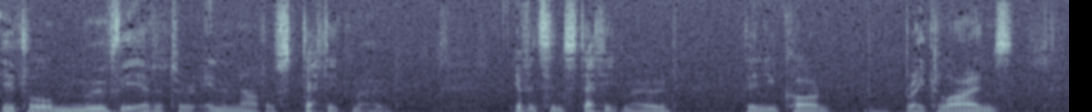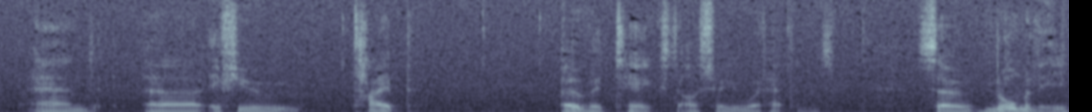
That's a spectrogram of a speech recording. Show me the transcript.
it'll move the editor in and out of static mode. If it's in static mode then you can't break lines and uh, if you type over text I'll show you what happens so normally,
